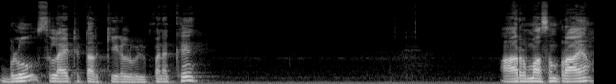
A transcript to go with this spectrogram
ബ്ലൂ സ്ലൈറ്റ് ടർക്കികൾ വിൽപ്പനക്ക് ആറുമാസം പ്രായം.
